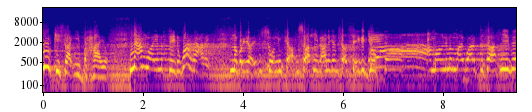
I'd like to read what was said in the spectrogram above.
nuurkiisaa ii baxaayo nacam waayo naftayda waa raacday nabaryaa igu soo ninka ah saaxiibe aniga saasa iga joogta camoolnimada ma igu aragta saaxiibe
